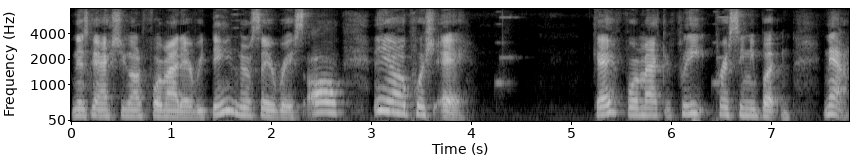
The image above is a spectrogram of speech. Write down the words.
and it's actually gonna format everything. It's gonna say erase all, then you know push A. Okay, format complete. Press any button now.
